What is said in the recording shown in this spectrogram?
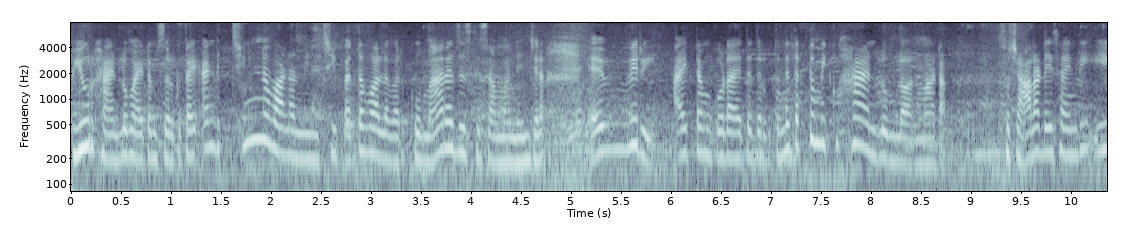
ప్యూర్ హ్యాండ్లూమ్ ఐటమ్స్ దొరుకుతాయి. అండ్ చిన్న వాళ్ళ నుంచి పెద్దవాళ్ళ వరకు మ్యారేజెస్కి సంబంధించిన ఎవ్రీ ఐటమ్ కూడా అయితే దొరుకుతుంది. దట్టు మీకు హ్యాండ్లూమ్లో అనమాట సో చాలా డేస్ అయింది. ఈ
